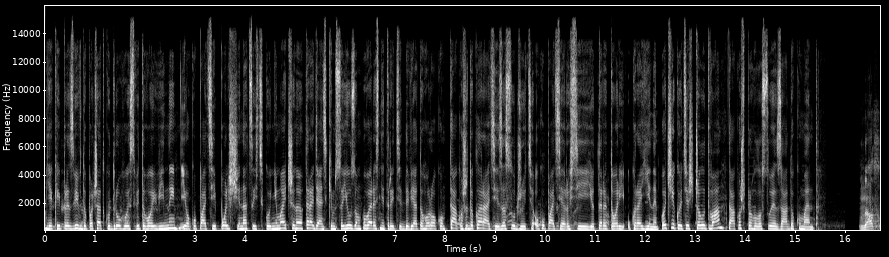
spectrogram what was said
який призвів до початку Другої світової війни і окупації Польщі нацистською Німеччиною та радянським Союзом у вересні 39-го року. Також у декларації засуджується окупація Росією територій України. Очікується, що Литва також проголосує за документ. У нас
